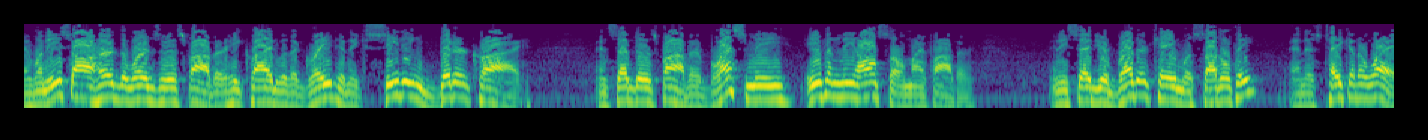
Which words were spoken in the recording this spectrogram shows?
And when Esau heard the words of his father, he cried with a great and exceeding bitter cry, and said to his father, Bless me, even me also, my father. And he said, Your brother came with subtlety and has taken away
